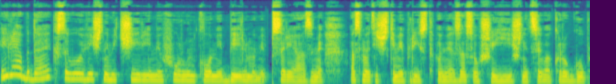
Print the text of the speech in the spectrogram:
Или Абдайк с его вечными чириями, фурункулами, бельмами, псориазами, астматическими приступами, засохшей яичницей вокруг губ,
